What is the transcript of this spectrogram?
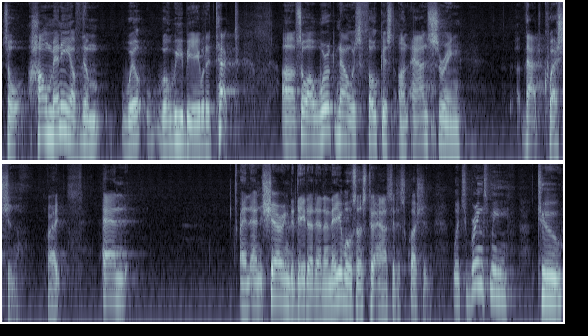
So how many of them will, will we be able to detect? Uh, so our work now is focused on answering that question, right? And, and, and sharing the data that enables us to answer this question, which brings me to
